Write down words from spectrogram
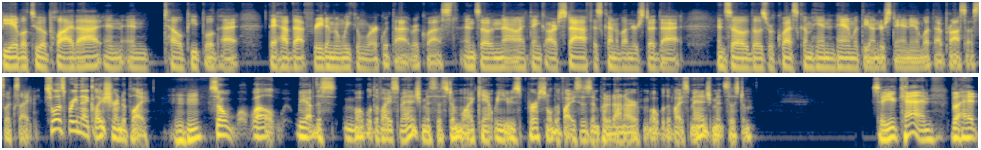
be able to apply that and and tell people that they have that freedom and we can work with that request. And so now I think our staff has kind of understood that. And so those requests come hand in hand with the understanding of what that process looks like. So let's bring that Glacier into play. Mm-hmm. So, well, we have this mobile device management system. Why can't we use personal devices and put it on our mobile device management system? So you can, but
